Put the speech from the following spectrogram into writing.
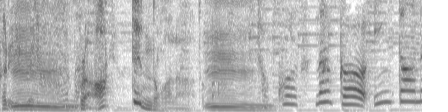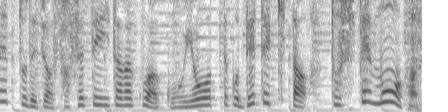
かり。でうん。これ合ってんのかなとか、うん。そこなんかインターネットでじゃあさせていただくは御用ってこう出てきたとしても、はい。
